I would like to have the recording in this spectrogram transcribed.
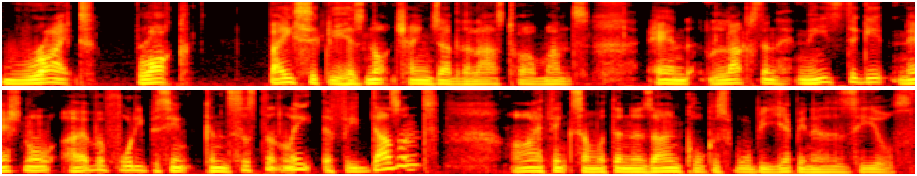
right block basically has not changed over the last 12 months and Luxon needs to get national over 40% consistently if he doesn't I think some within his own caucus will be yapping at his heels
